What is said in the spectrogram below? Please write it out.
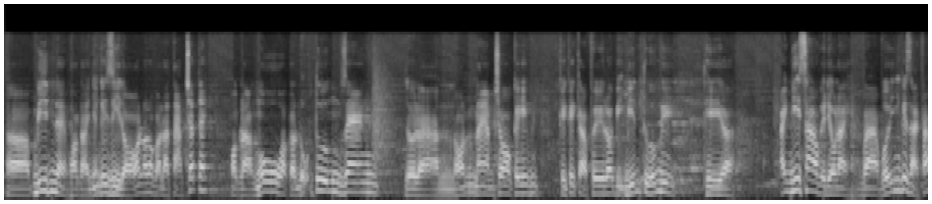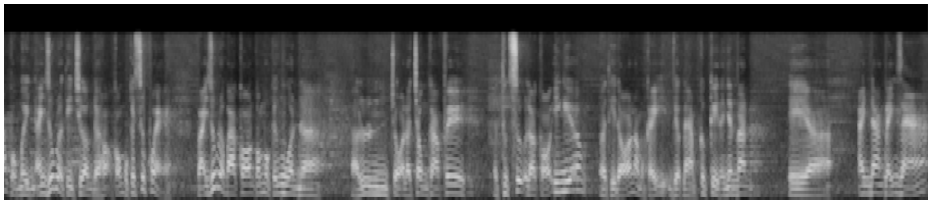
uh, pin này hoặc là những cái gì đó nó gọi là tạp chất đấy hoặc là ngô hoặc là độ tương rang rồi là nó làm cho cái cái cái cà phê nó bị biến tướng đi. Thì uh, anh nghĩ sao về điều này? Và với những cái giải pháp của mình anh giúp được thị trường để họ có một cái sức khỏe và anh giúp được bà con có một cái nguồn uh, gọi là trồng cà phê Ờ, thực sự là có ý nghĩa ờ, thì đó là một cái việc làm cực kỳ là nhân văn. Thì ờ, anh đang đánh giá,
